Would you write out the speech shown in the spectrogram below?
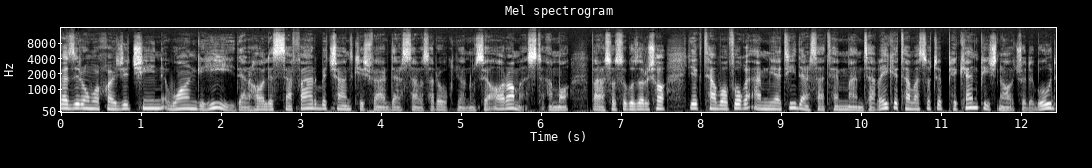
وزیر امور خارجه چین وانگ هی در حال سفر به چند کشور در سراسر اقیانوس آرام است. اما بر اساس گزارش ها یک توافق امنیتی در سطح منطقه‌ای که توسط پکن پیشنهاد شده بود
